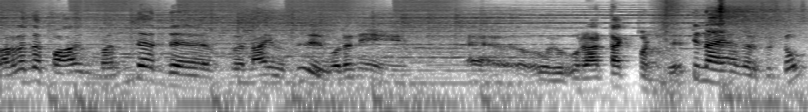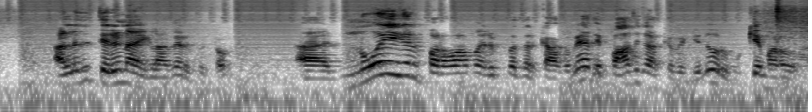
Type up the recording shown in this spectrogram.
வர்றதை பா வந்து அந்த நாய் வந்து உடனே ஒரு ஒரு அட்டாக் பண்ணுது நாயாக இருக்கட்டும் அல்லது தெரு நாய்களாக இருக்கட்டும் நோய்கள் பரவாமல் இருப்பதற்காகவே அதை பாதுகாக்க வேண்டியது ஒரு முக்கியமான ஒரு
